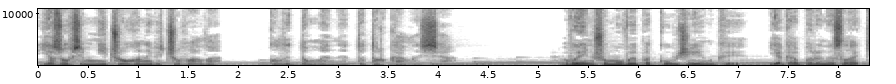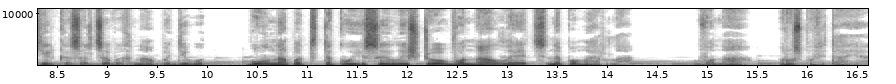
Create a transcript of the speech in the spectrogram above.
Я зовсім нічого не відчувала, коли до мене доторкалися. В іншому випадку в жінки, яка перенесла кілька серцевих нападів, був напад такої сили, що вона ледь не померла. Вона розповідає.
